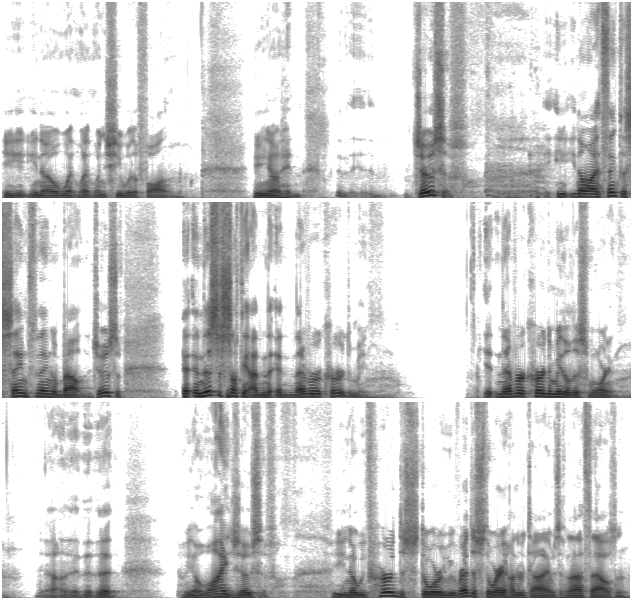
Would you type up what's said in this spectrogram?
he, you know, when, when, when she would have fallen. You know, Joseph, you know, I think the same thing about Joseph. And this is something I, it never occurred to me it never occurred to me till this morning uh, that, that, you know, why Joseph? You know, we've heard the story, we've read the story a hundred times, if not a thousand,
